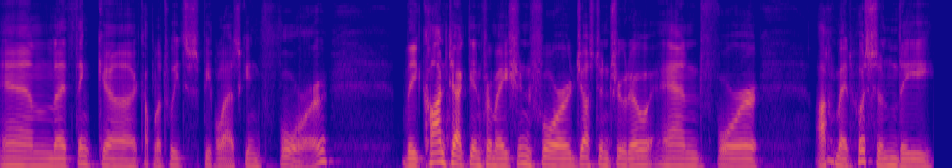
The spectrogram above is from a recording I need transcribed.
and I think uh, a couple of tweets, people asking for the contact information for Justin Trudeau and for Ahmed Hussen, the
